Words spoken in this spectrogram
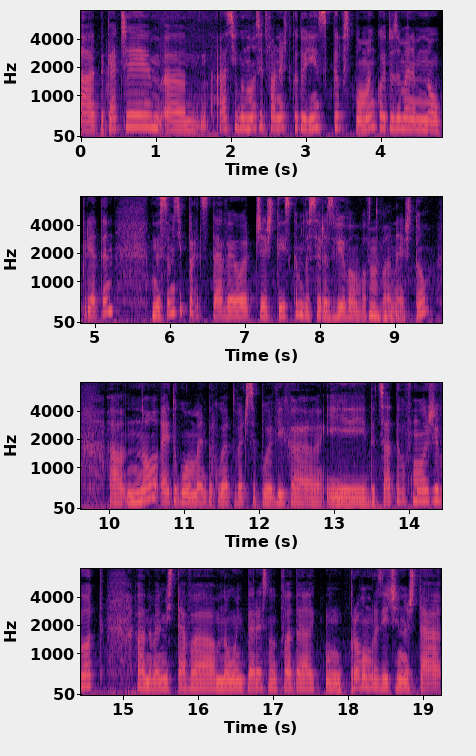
А, така че а, аз си го нося това нещо като един скъп спомен, който за мен е много приятен. Не съм си представила, че ще искам да се развивам в това mm-hmm. нещо. А, но ето го момента, когато вече се появиха и децата в моя живот. А, на мен ми става много интересно това да пробвам различни неща.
